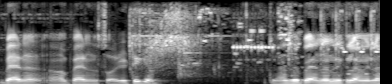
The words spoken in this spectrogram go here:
बैनर बैनर सॉरी ठीक है? यहाँ से बैनर निकला मेरा।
